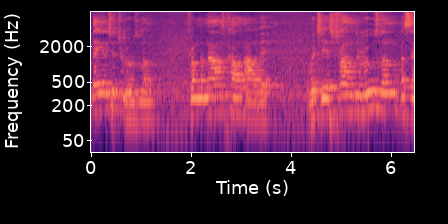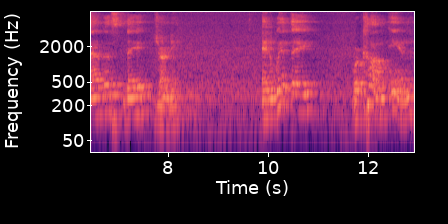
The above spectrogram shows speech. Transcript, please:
they into Jerusalem from the mount called Olivet, which is from Jerusalem a Sabbath day journey. And when they were come in,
